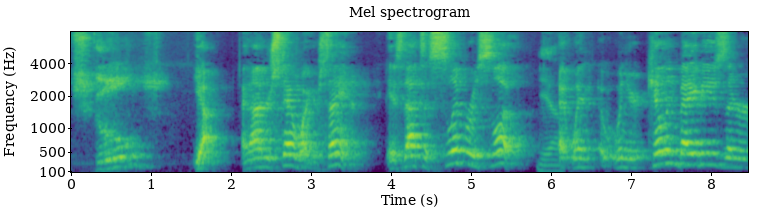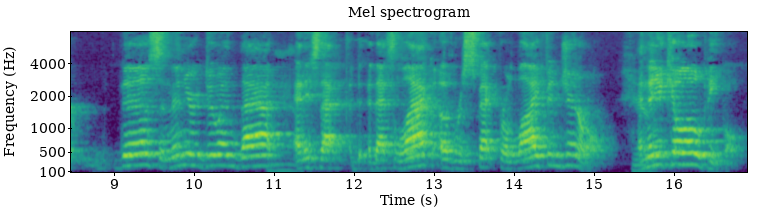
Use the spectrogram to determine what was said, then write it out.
schools. Yeah, and I understand what you're saying. Is that's a slippery slope. Yeah. When when you're killing babies, they're this, and then you're doing that, and it's that that's lack of respect for life in general. And then you kill old people,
